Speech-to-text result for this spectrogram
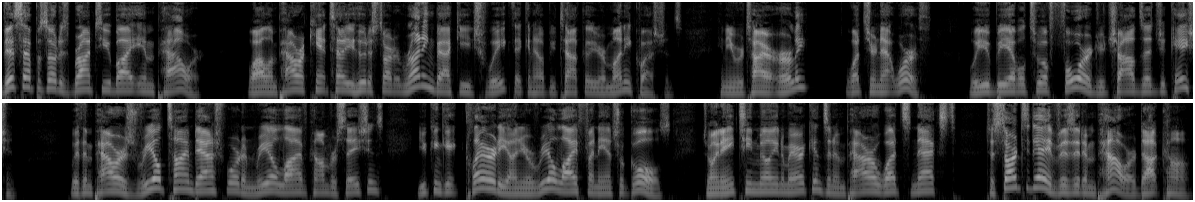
This episode is brought to you by Empower. While Empower can't tell you who to start at running back each week, they can help you tackle your money questions. Can you retire early? What's your net worth? Will you be able to afford your child's education? With Empower's real-time dashboard and real live conversations, you can get clarity on your real-life financial goals. Join 18 million Americans and empower what's next. To start today, visit empower.com.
